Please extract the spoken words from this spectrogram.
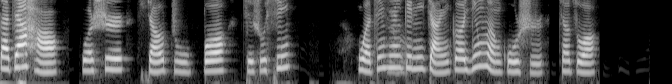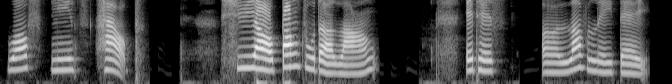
大家好，我是小主播季舒心。我今天给你讲一个英文故事，叫做《Wolf Needs Help》，需要帮助的狼。It is a lovely day.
